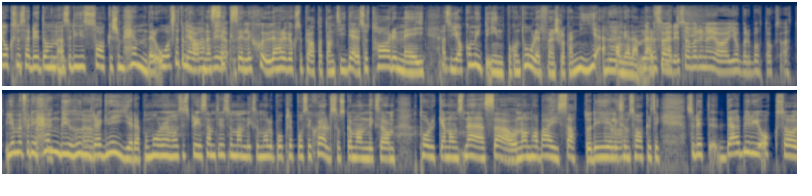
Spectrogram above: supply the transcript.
är också så här, det, är de, alltså det är ju saker som händer. Oavsett om jag Ja, vaknar vi- sex eller sju, det här har vi också pratat om tidigare, så tar det mig, alltså jag kommer inte in på kontoret förrän klockan nio om jag lämnar. Nej, men så är det. att- Så var det när jag jobbade borta också. Att, Ja men för det händer ju hundra grejer där på morgonen. Man måste sprida. Samtidigt som man liksom håller på att klä på sig själv så ska man liksom torka någons näsa och någon har bajsat och det är liksom saker och ting. Så det, där blir det ju också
